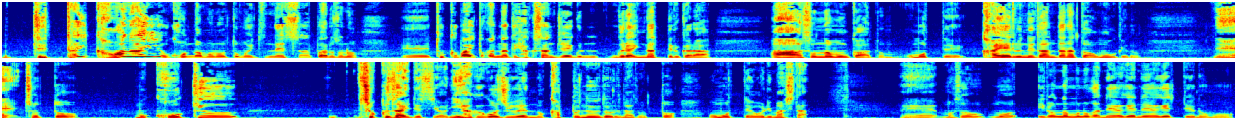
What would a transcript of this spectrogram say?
もう絶対買わないよ、こんなものと思いつつね、スーパーのその、えー、特売とかになって130円ぐらいになってるから、ああ、そんなもんかと思って買える値段だなとは思うけど、ねちょっと、もう高級食材ですよ。250円のカップヌードルなどと思っておりました。えー、もうそう、もういろんなものが値上げ値上げっていうのも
